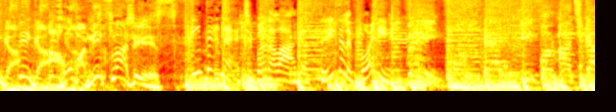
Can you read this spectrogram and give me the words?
Siga, siga, arroba Mix Lages. Internet, banda larga, sem telefone? Vem, Informática,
